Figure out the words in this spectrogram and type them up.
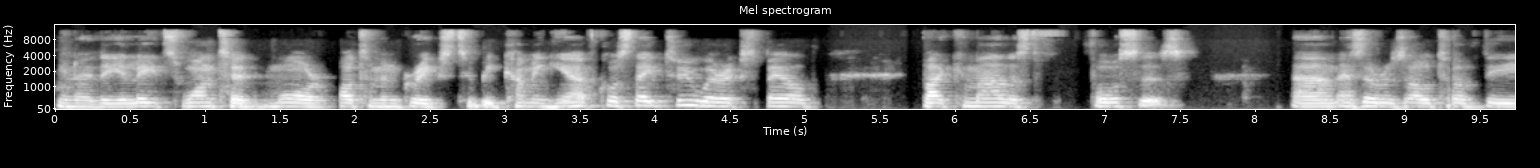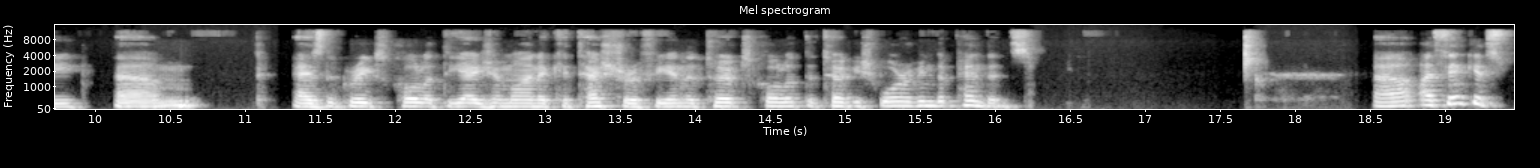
you know, the elites wanted more Ottoman Greeks to be coming here. Of course, they too were expelled by Kemalist forces um, as a result of the, um, as the Greeks call it, the Asia Minor catastrophe, and the Turks call it the Turkish War of Independence. Uh, I think it's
